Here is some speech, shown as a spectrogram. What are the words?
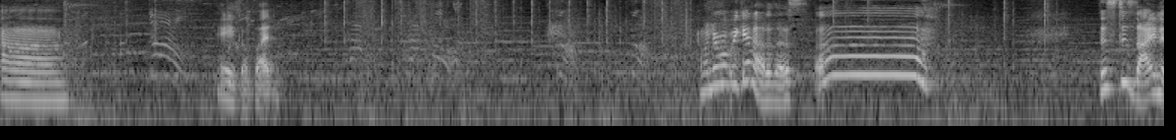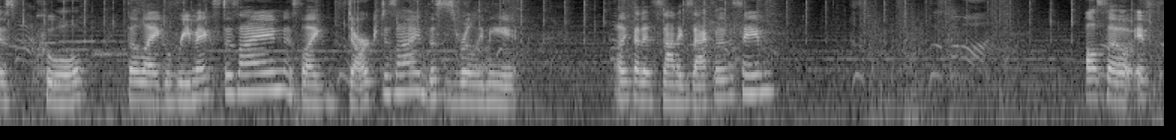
Uh, there you go, bud. I wonder what we get out of this. Uh, this design is cool. The like remix design is like dark design. This is really neat. I like that it's not exactly the same. Also, if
